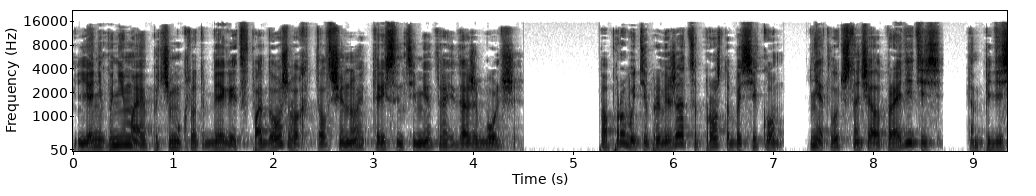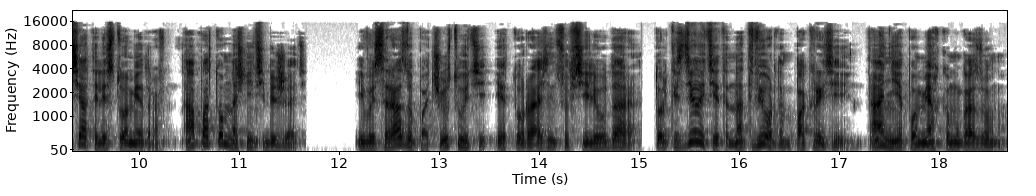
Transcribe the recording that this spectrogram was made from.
Я не понимаю, почему кто-то бегает в подошвах толщиной 3 см и даже больше. Попробуйте пробежаться просто босиком. Нет, лучше сначала пройдитесь там 50 или 100 метров, а потом начните бежать. И вы сразу почувствуете эту разницу в силе удара. Только сделайте это на твердом покрытии, а не по мягкому газону.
